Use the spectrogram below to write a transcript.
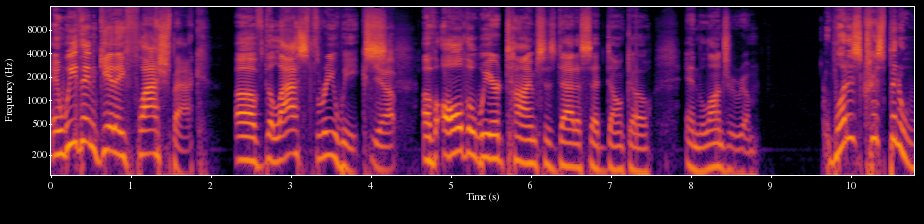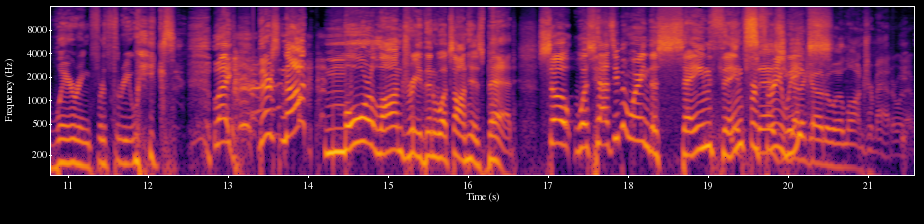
and we then get a flashback of the last 3 weeks Yep. Of all the weird times his dad has said don't go in the laundry room what has Chris been wearing for three weeks? like, there's not more laundry than what's on his bed. So, was has he been wearing the same thing It for says three you weeks? Gotta go to a laundromat or whatever.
